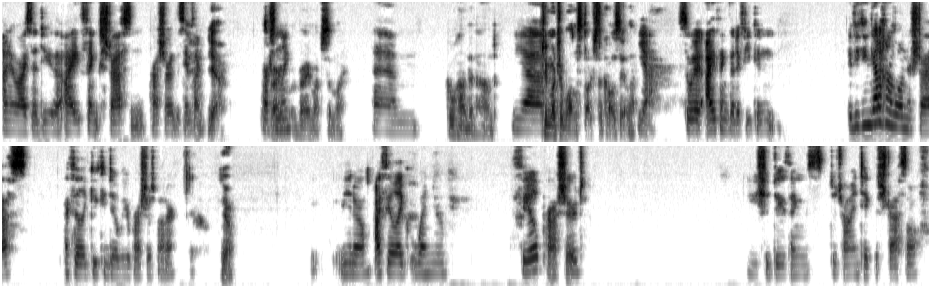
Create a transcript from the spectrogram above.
I know I said to you that I think stress and pressure are the same thing. Yeah. Personally. very, very much similar. Um, Go hand in hand. yeah. Too much of one starts to cause the other. Yeah. So I- I think that if you can, if you can get a handle on your stress, I feel like you can deal with your pressures better. Yeah. You know, I feel like when you feel pressured, you should do things to try and take the stress off.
